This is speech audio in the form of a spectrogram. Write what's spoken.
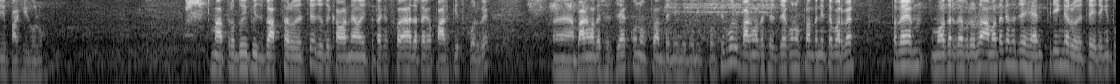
এই পাখিগুলো। মাত্র দুই পিস বাচ্চা রয়েছে। যদি খাবার নেওয়া ইচ্ছে তাকে ছয় হাজার টাকা পার পিস আহ, বাংলাদেশের যে কোনো প্রান্তে ডেলিভারি পসিবল বাংলাদেশের যে কোনো প্রান্তে নিতে পারবেন। তবে মজার ব্যাপার হলো আমাদের কাছে যে হ্যান্ড ফিটিংটা রয়েছে এটা কিন্তু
